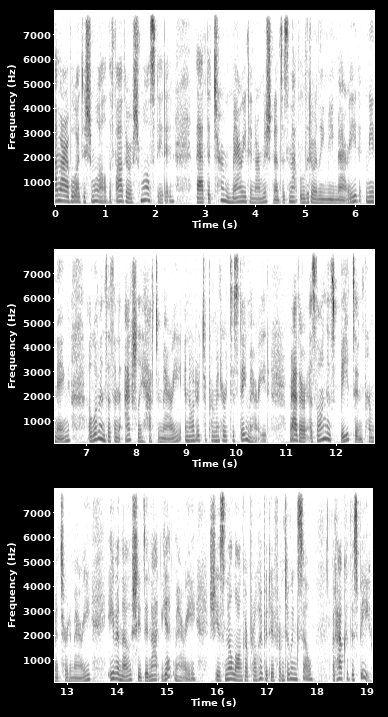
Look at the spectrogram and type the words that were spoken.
Amar Abu Shmuel, the father of Shmuel, stated that the term married in our Mishnah does not literally mean married, meaning a woman doesn't actually have to marry in order to permit her to stay married. Rather, as long as Beit Din permits her to marry, even though she did not yet marry, she is no longer prohibited from doing so. But how could this be?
